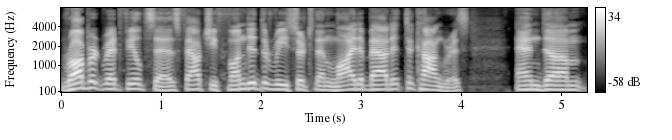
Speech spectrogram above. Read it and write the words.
Robert Redfield says Fauci funded the research, then lied about it to Congress. And um,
